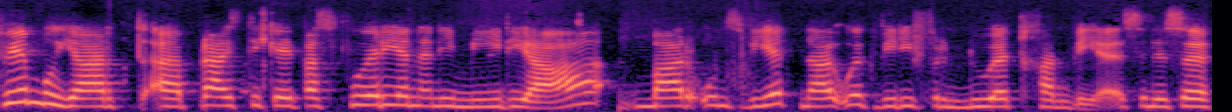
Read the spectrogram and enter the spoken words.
2 miljard uh, prystiket was voorheen in die media, maar ons weet nou ook wie die vernoot gaan wees. En dis 'n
